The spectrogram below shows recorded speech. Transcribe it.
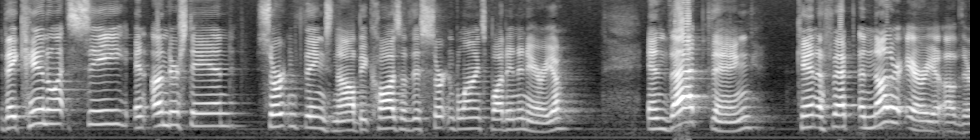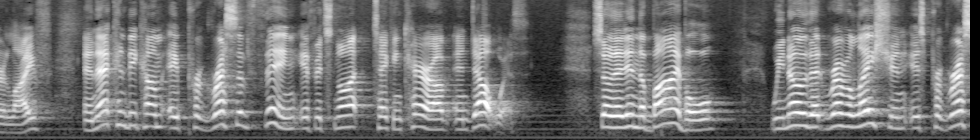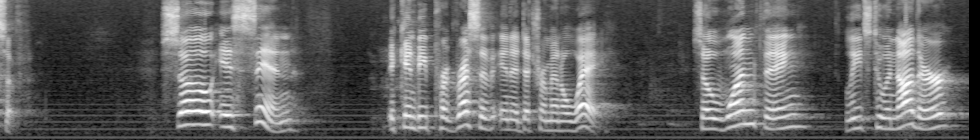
they cannot see and understand certain things now because of this certain blind spot in an area. And that thing can affect another area of their life, and that can become a progressive thing if it's not taken care of and dealt with. So that in the Bible, we know that revelation is progressive. So is sin it can be progressive in a detrimental way. So one thing leads to another,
